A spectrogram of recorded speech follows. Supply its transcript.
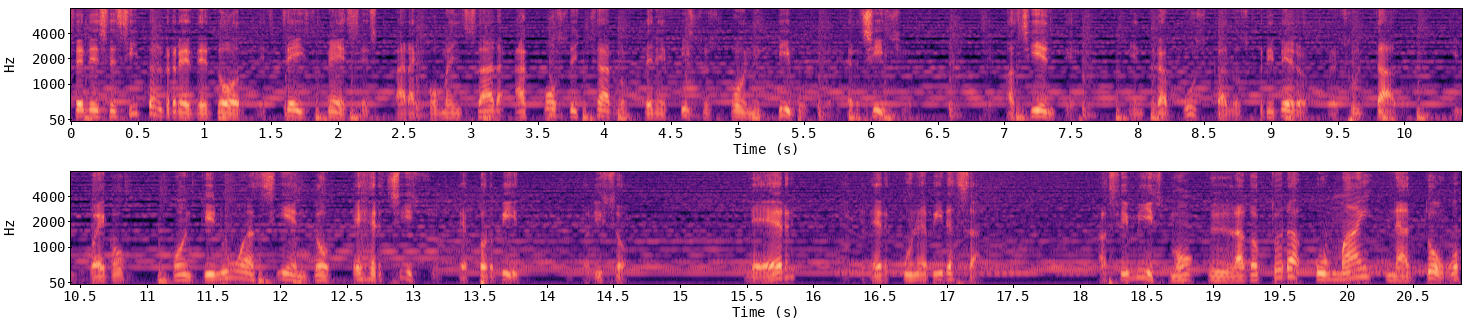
Se necesita alrededor de seis meses para comenzar a cosechar los beneficios cognitivos del ejercicio. El paciente mientras busca los primeros resultados y luego continúa haciendo ejercicios de por vida, puntualizó. Leer y tener una vida sana. Asimismo, la doctora Umay Nado,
